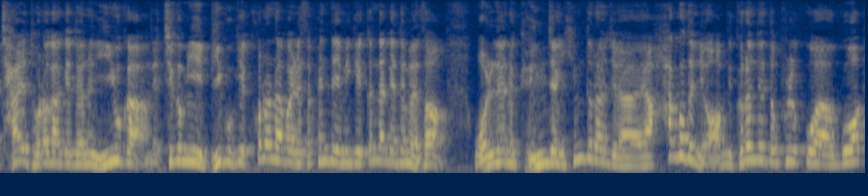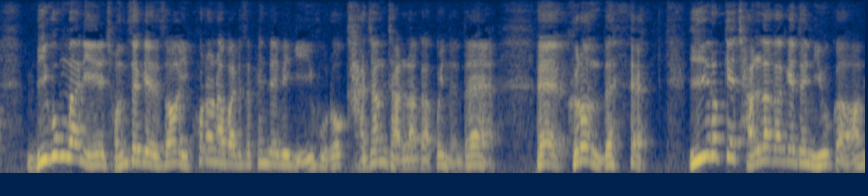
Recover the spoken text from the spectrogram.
잘 돌아가게 되는 이유가 네, 지금 이 미국이 코로나 바이러스 팬데믹이 끝나게 되면서 원래는 굉장히 힘들어져야 하거든요. 그런데도 불구하고 미국만이 전 세계에서 이 코로나 바이러스 팬데믹 이후로 가장 잘 나가고 있는데 네, 그런데 이렇게 잘 나가게 된 이유가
